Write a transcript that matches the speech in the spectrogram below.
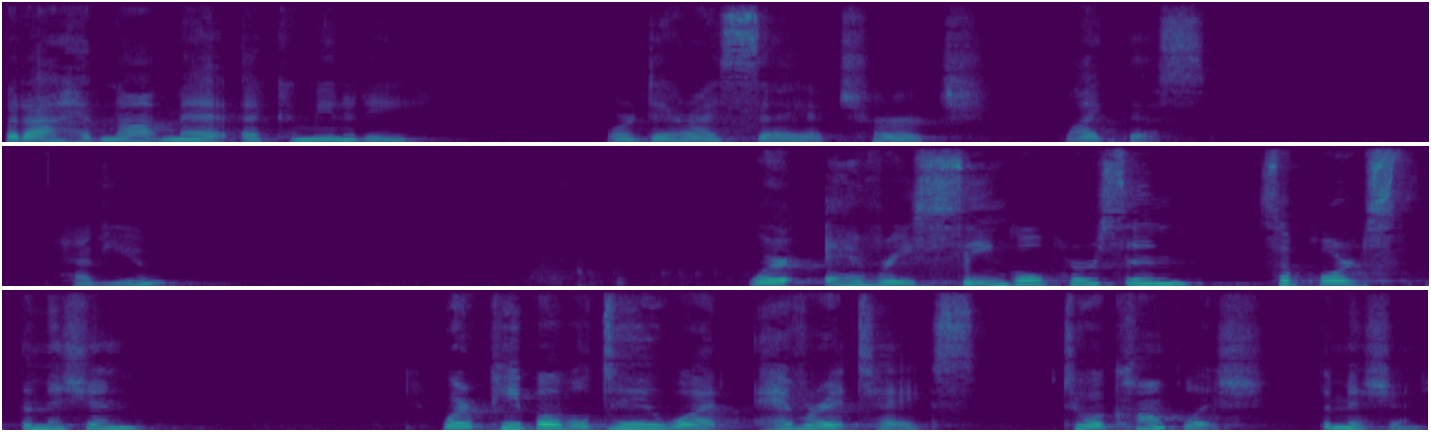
but I have not met a community, or dare I say, a church like this. Have you? Where every single person supports the mission, where people will do whatever it takes to accomplish the mission,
